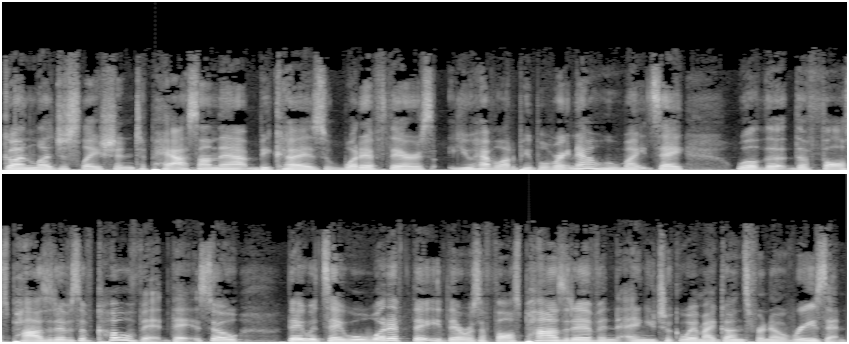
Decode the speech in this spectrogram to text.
gun legislation to pass on that because what if there's you have a lot of people right now who might say, well, the the false positives of COVID. They, so they would say, well, what if they, there was a false positive and and you took away my guns for no reason?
